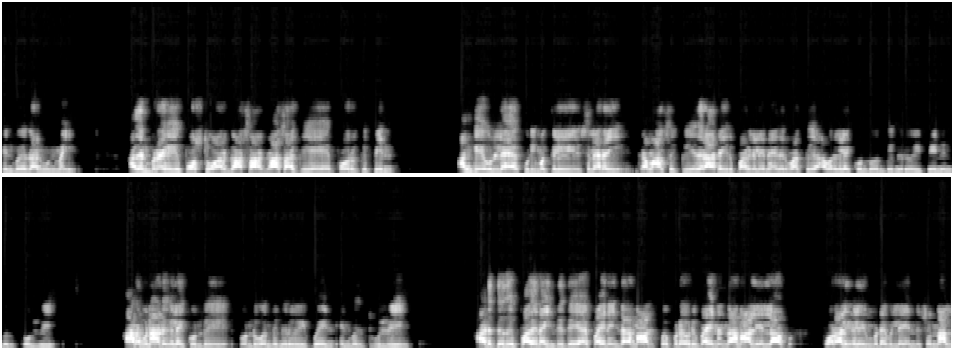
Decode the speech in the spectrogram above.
என்பதுதான் உண்மை. அதன் பிறகு போஸ்ட் வார் காசா காசாக்கு போருக்கு பின் அங்கே உள்ள குடிமக்களில் சிலரை கமாசுக்கு எதிராக இருப்பார்கள் என எதிர்பார்த்து அவர்களை கொண்டு வந்து நிர்வகிப்பேன் என்பது தோல்வி. அரபு நாடுகளை கொண்டு கொண்டு வந்து நிரூபிப்பேன் என்பது தோல்வி. அடுத்தது பதினைந்து தே பதினைந்தாம் நாள் பிப்ரவரி பதினைந்தாம் நாள் எல்லா போராளிகளையும் விடவில்லை என்று சொன்னால்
